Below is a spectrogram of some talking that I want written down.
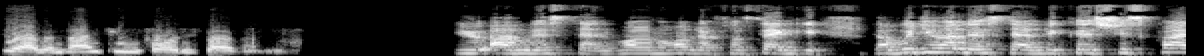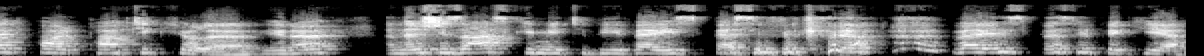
Yeah, the 1947. You understand. Well, wonderful. Thank you. Now, would you understand? Because she's quite par- particular, you know, and then she's asking me to be very specific, very specific here.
